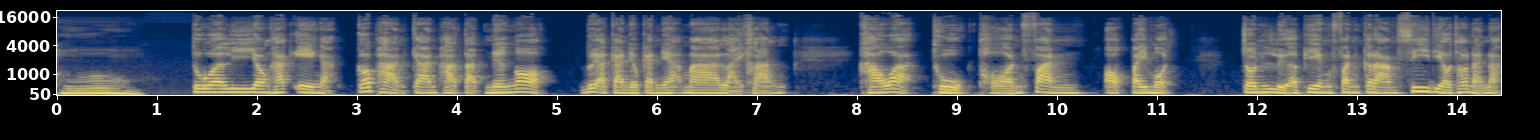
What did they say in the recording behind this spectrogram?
โอ้ตัวลียองฮักเองอะ ก็ผ่านการผ่าตัดเนื้องอก ด้วยอาการเดียวกันเนี้ยมาหลายครั้ง เขาอะถูกถอนฟันออกไปหมด จนเหลือเพียงฟันกรามซี่เดียวเท่านั้นอะ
